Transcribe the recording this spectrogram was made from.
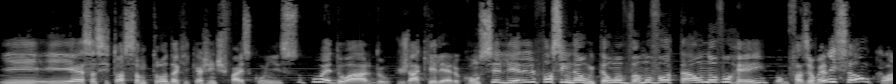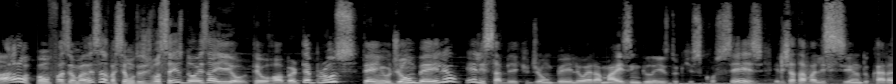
e, e essa situação toda aqui que a gente faz com isso. O Eduardo, já que ele era o conselheiro, ele falou assim: "Não, então vamos votar o novo rei. Vamos fazer uma eleição, claro. Vamos fazer uma eleição. Vai ser um dos de vocês dois aí. ó. Tem o Robert De Bruce, tem o John Bale. Ele sabia que o John Bale era mais inglês do que escocês. Ele já tava aliciando o cara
